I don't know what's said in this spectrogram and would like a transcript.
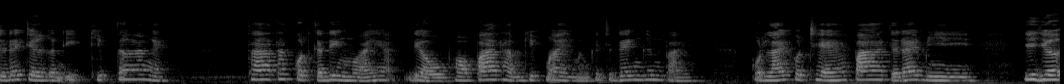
จะได้เจอกันอีกคลิปหน้าไง ถ้าถ้ากดกระดิ่งไว้อะเดี๋ยวพอป้าทำคลิปใหม่ มันก็จะเด้งขึ้นไป กดไลค์ กดแชร์ป้าจะได้มีเยอะ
